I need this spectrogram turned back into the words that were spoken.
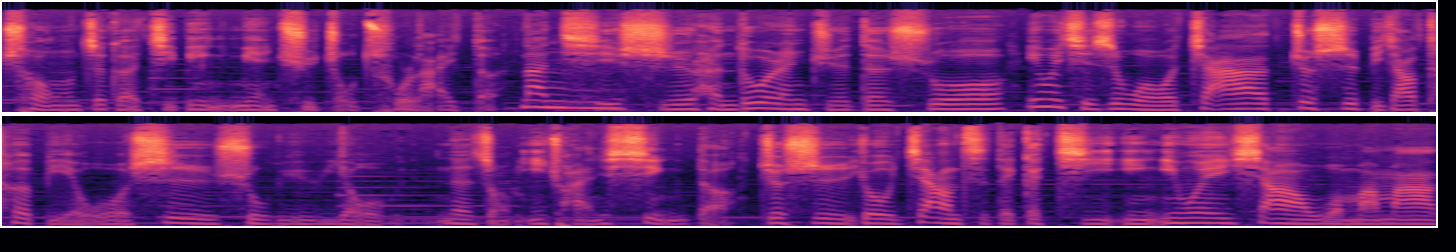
从这个疾病里面去走出来的。那其实很多人觉得说，因为其实我家就是比较特别，我是属于有那种遗传性的，就是有这样子的一个基因。因为像我妈妈，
